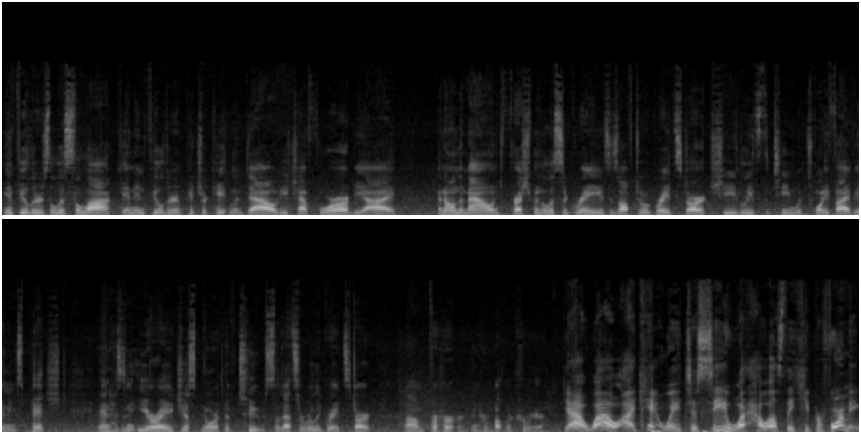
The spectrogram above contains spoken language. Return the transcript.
Infielders Alyssa Locke and infielder and pitcher Caitlin Dowd each have four RBI. And on the mound, freshman Alyssa Graves is off to a great start. She leads the team with 25 innings pitched and has an ERA just north of two. So that's a really great start um, for her in her Butler career. Yeah, wow. I can't wait to see what how else they keep performing.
